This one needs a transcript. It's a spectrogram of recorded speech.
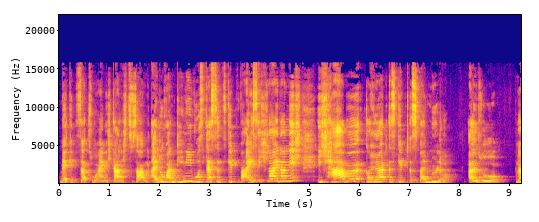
mehr gibt es dazu eigentlich gar nicht zu sagen. Aldo Vandini, wo es das jetzt gibt, weiß ich leider nicht. Ich habe gehört, es gibt es bei Müller. Also, ne?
